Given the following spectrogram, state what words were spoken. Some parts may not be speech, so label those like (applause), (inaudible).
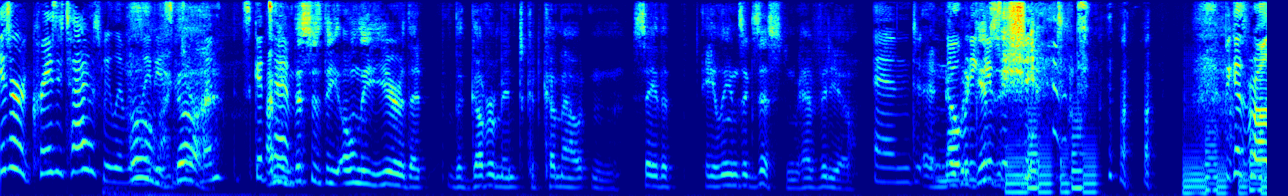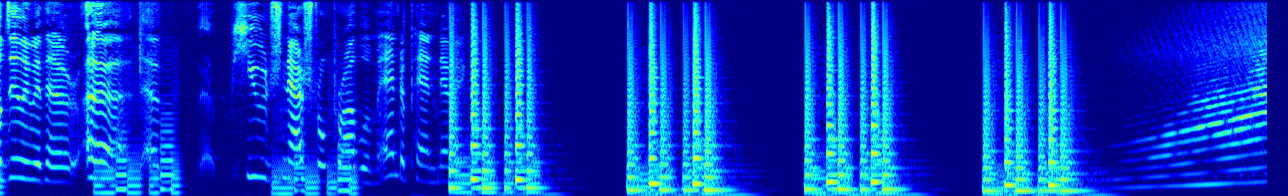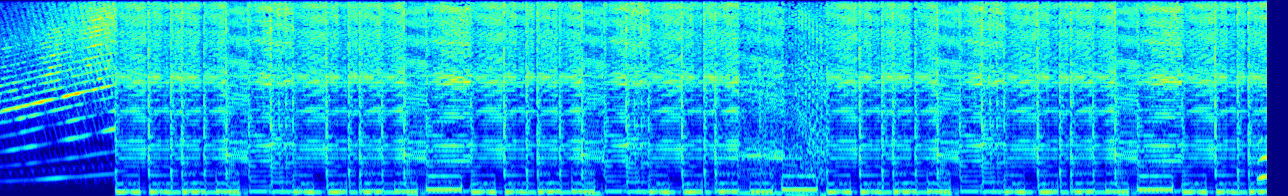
These are crazy times we live in, Oh ladies and gentlemen. It's a good time. I mean, this is the only year that the government could come out and say that aliens exist and we have video. and, And nobody, nobody gives, a a shit. (laughs) because we're all dealing with a, a, a huge national problem and a pandemic.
